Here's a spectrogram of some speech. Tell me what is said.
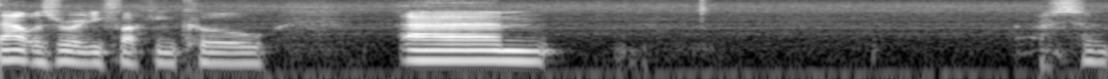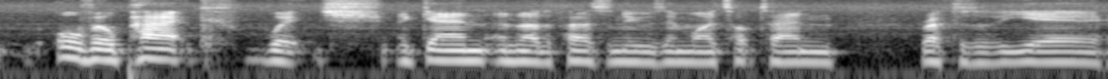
that was really fucking cool. Um, so Orville Peck, which again another person who was in my top ten records of the year.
